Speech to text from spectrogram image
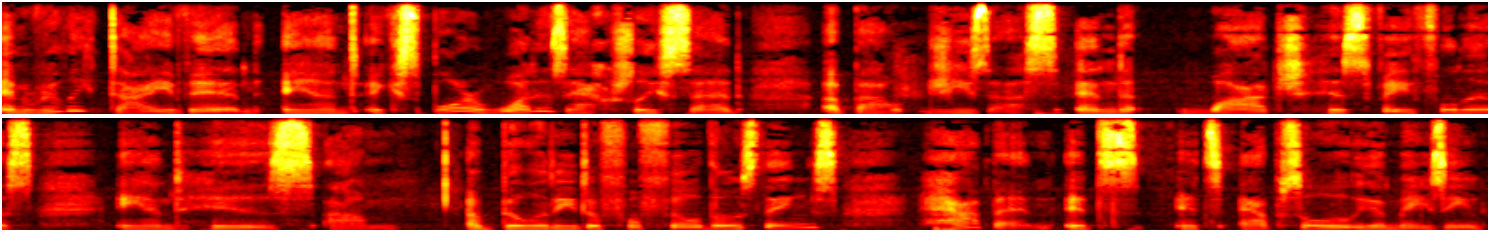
and really dive in and explore what is actually said about Jesus and watch his faithfulness and his um, ability to fulfill those things happen. It's it's absolutely amazing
